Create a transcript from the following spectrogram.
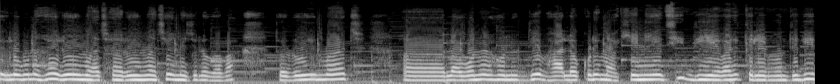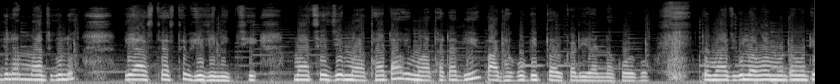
এগুলো মনে হয় রুই মাছ হ্যাঁ রুই মাছই এনেছিল বাবা। তো রুই মাছ লবণ আর হলুদ দিয়ে ভালো করে মাখিয়ে নিয়েছি, দিয়ে এবারে তেলের মধ্যে দিয়ে দিলাম মাছগুলো, দিয়ে আস্তে আস্তে ভেজে নিচ্ছি। মাছের যে মাথাটা, ওই মাথাটা দিয়ে বাঁধাকপির তরকারি রান্না করব। তো মাছগুলো আমার মোটামুটি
